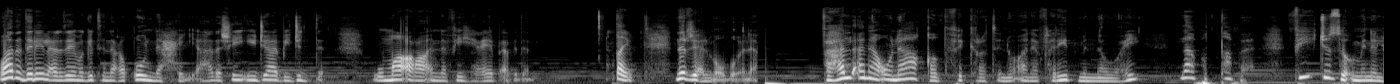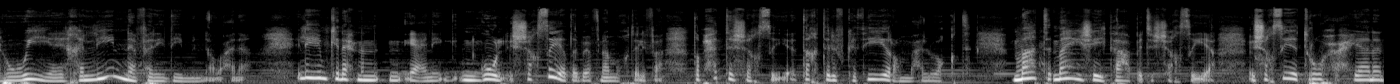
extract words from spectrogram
وهذا دليل على زي ما قلت أن عقولنا حية هذا شيء إيجابي جدا وما أرى أن فيه عيب أبدا. طيب نرجع لموضوعنا. فهل أنا أناقض فكرة أنه أنا فريد من نوعي؟ لا بالطبع. في جزء من الهوية يخلينا فريدين من نوعنا. اللي يمكن إحنا يعني نقول الشخصية طيب أفنان مختلفة. طب حتى الشخصية تختلف كثيرا مع الوقت. ما ما هي شيء ثابت الشخصية. الشخصية تروح أحيانا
